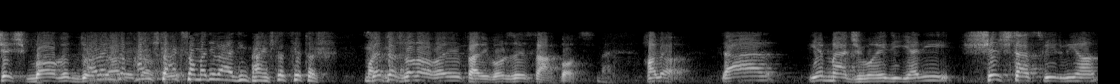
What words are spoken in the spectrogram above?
شش باغ دنیا حالا اینجا پنج تا. عکس آمده و از این پنج تا سه تاش سه تاش آقای فریبرز صهباس بله. حالا در یه مجموعه دیگری شش تصویر میاد.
